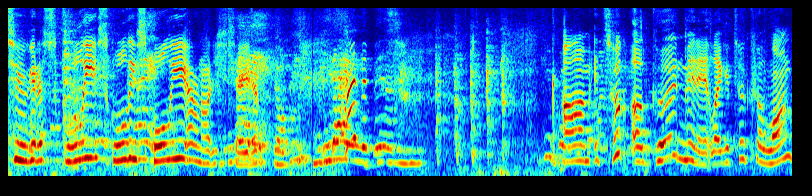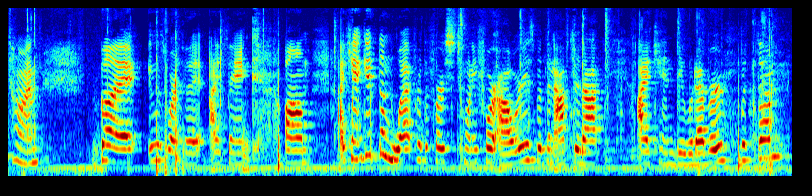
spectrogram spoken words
to get a schoolie, schoolie, spoolie. I don't know how to say it. Hi, babies. Um, it took a good minute. Like it took a long time, but it was worth it, I think. Um, I can't get them wet for the first 24 hours, but then after that, I can do whatever with them.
